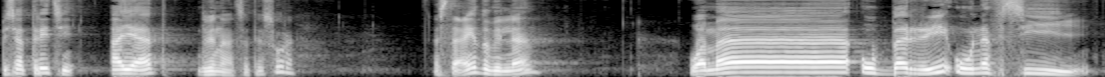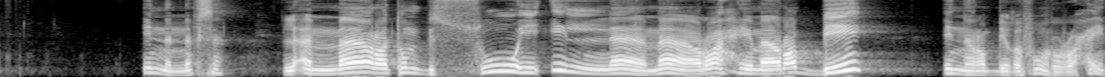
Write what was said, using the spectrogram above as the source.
53 аят 12 сура. أستعيذ بالله وما أبرئ نفسي إن النفس لأمارة بالسوء إلا ما رحم ربي إن ربي غفور رحيم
